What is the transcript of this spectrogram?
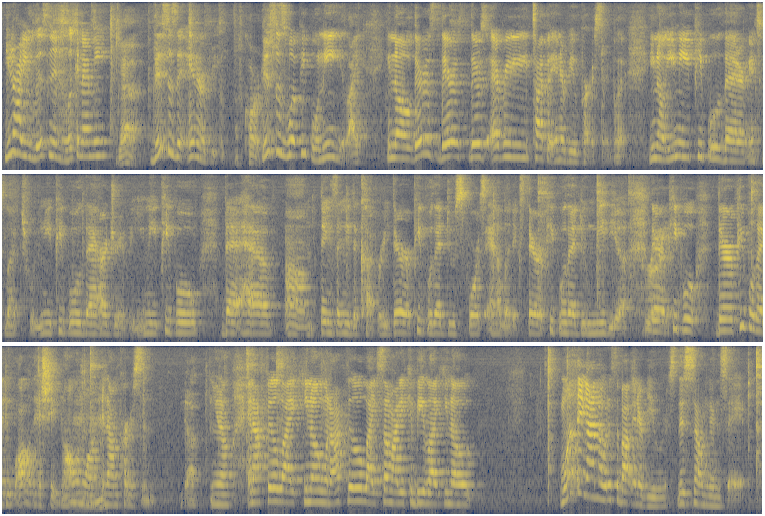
you know how you listening and looking at me? Yeah, This is an interview. of course. This is what people need. Like, you know, there's there's there's every type of interview person, but you know, you need people that are intellectual. You need people that are driven. You need people that have um, things they need to cover. There are people that do sports analytics. There are people that do media. There are people there are people that do all that shit all in one. And I'm person yeah. you know and i feel like you know when i feel like somebody can be like you know one thing i notice about interviewers this is how i'm gonna say it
